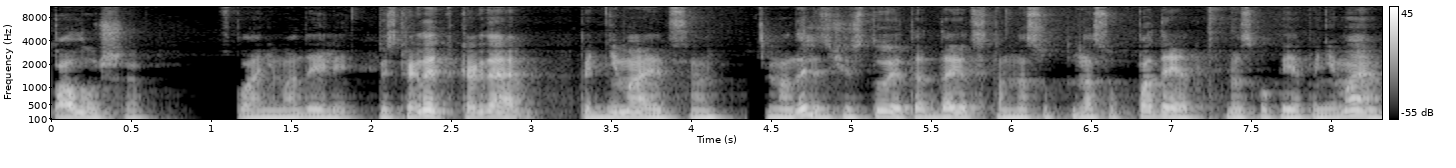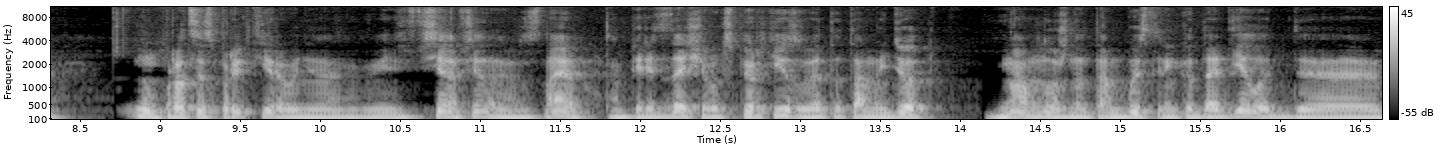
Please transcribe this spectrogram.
получше в плане модели. То есть когда, когда поднимается модель, зачастую это отдается там на, суп, на субподряд, насколько я понимаю ну, процесс проектирования, все, все наверное, знают, там, перед сдачей в экспертизу это там идет нам нужно там быстренько доделать, да,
